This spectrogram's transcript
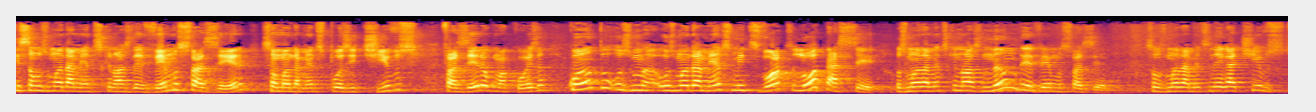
que são os mandamentos que nós devemos fazer, são mandamentos positivos, fazer alguma coisa, quanto os, os mandamentos mitzvot a ser, os mandamentos que nós não devemos fazer. São os mandamentos negativos,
